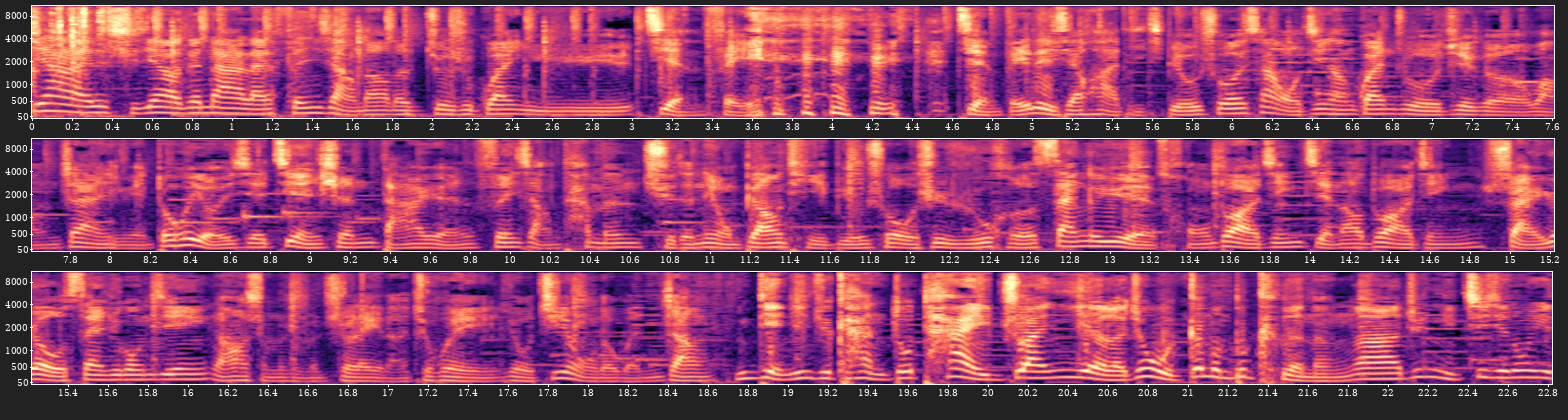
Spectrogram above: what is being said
接下来的时间要跟大家来分享到的就是关于减肥、减肥的一些话题。比如说，像我经常关注这个网站里面，都会有一些健身达人分享他们取的那种标题，比如说我是如何三个月从多少斤减到多少斤，甩肉三十公斤，然后什么什么之类的，就会有这种的文章。你点进去看都太专业了，就我根本不可能啊！就你这些东西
